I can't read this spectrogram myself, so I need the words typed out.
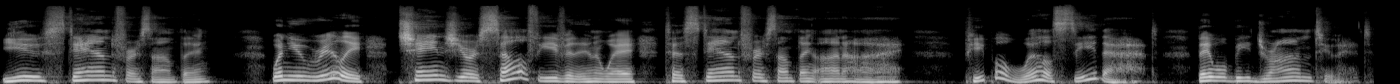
you stand for something, when you really change yourself even in a way to stand for something on high, people will see that. They will be drawn to it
